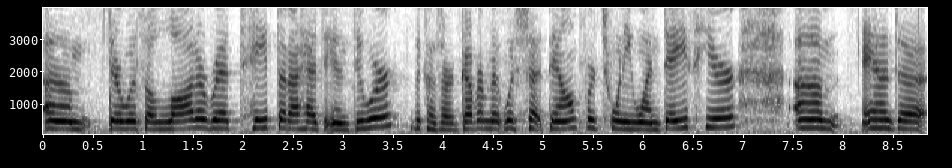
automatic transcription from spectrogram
Um, there was a lot of red tape that I had to endure because our government was shut down for 21 days here. Um, and uh,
